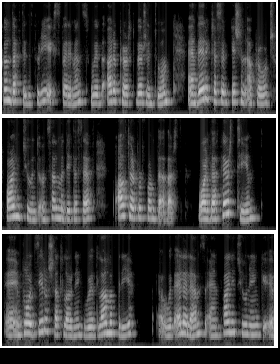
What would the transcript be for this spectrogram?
conducted three experiments with AraBERT version 2, and their classification approach, fine-tuned on Salma dataset, outperformed the others while the third team uh, employed zero-shot learning with Llama 3 uh, with LLMs and fine-tuning uh,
